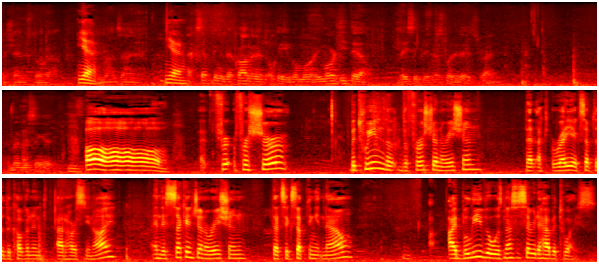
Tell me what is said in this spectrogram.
Hashem's Torah. Yeah, Mount Sinai. yeah. Accepting the covenant. Okay, you go more in more detail. Basically, that's what it is, right? Am I missing it? Oh, oh, oh, oh, oh. for for sure, between the, the first generation that already accepted the covenant at Har Sinai, and the second generation that's accepting it now, I believe it was necessary to have it twice.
